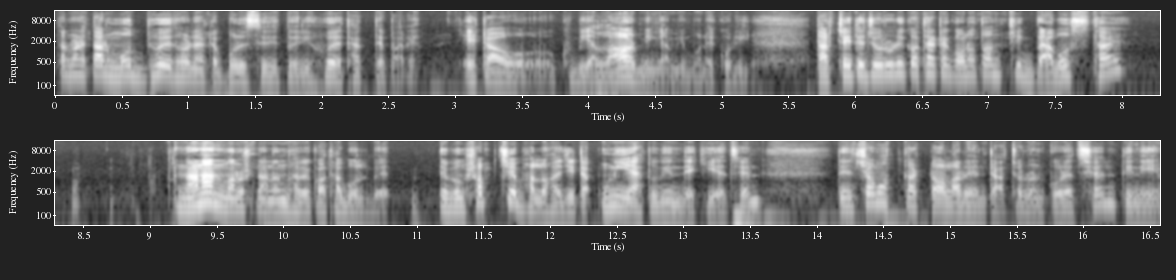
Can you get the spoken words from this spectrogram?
তার মানে তার মধ্যেও এই ধরনের একটা পরিস্থিতি তৈরি হয়ে থাকতে পারে। এটাও খুবই অ্যালার্মিং আমি মনে করি। তার চাইতে জরুরি কথা একটা গণতান্ত্রিক ব্যবস্থায় নানান মানুষ নানানভাবে কথা বলবে এবং সবচেয়ে ভালো হয় যেটা উনি এতদিন দেখিয়েছেন, তিনি চমৎকার টলারেন্ট আচরণ করেছেন, তিনি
